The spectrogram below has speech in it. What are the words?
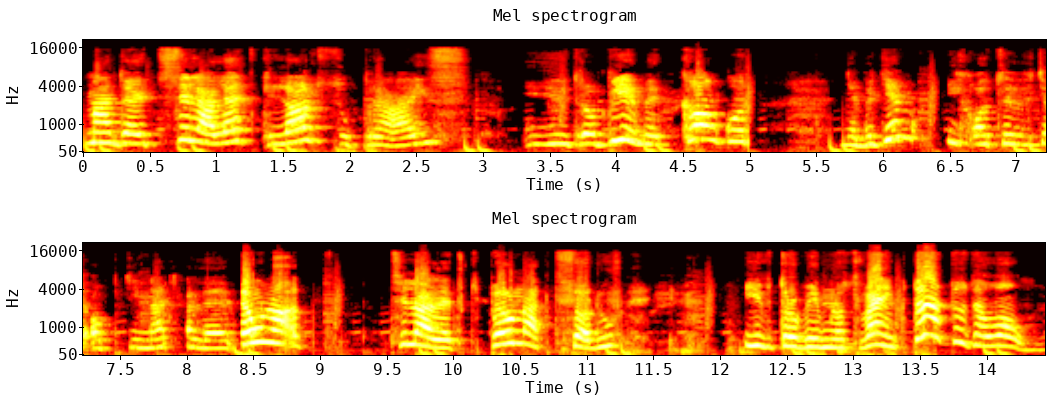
Mamy trzy laleczki LOL Surprise i zrobimy konkurs. Nie będziemy ich oczywiście obcinać, ale pełno trzy laleczki, pełno akcesoriów i zrobimy losowanie, która to założy.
